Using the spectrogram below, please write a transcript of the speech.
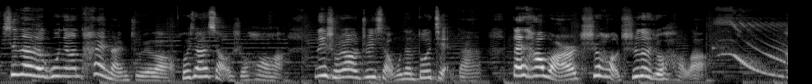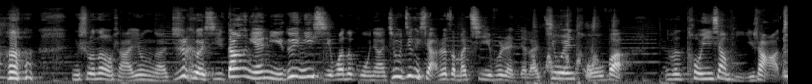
现在的姑娘太难追了。回想小时候啊，那时候要追小姑娘多简单，带她玩儿，吃好吃的就好了。你说那有啥用啊？只可惜当年你对你喜欢的姑娘，究竟想着怎么欺负人家了，揪人头发，那么偷人橡皮啥的。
